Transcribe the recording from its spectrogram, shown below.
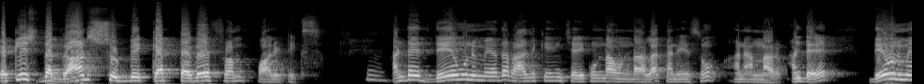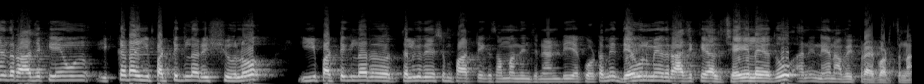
at least the gods should be kept away from politics అంటే దేవుని మీద రాజకీయం చేయకుండా ఉండాలా కనీసం అని అన్నారు. అంటే దేవుని మీద రాజకీయం ఇక్కడ ఈ పర్టికులర్ ఇష్యూలో ఈ పర్టికులర్ తెలుగుదేశం పార్టీకి సంబంధించిన ఎన్డీఏ కూటమి దేవుని మీద రాజకీయాలు చేయలేదు అని నేను అభిప్రాయపడుతున్నా.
